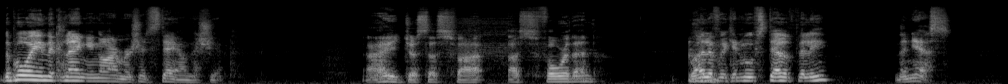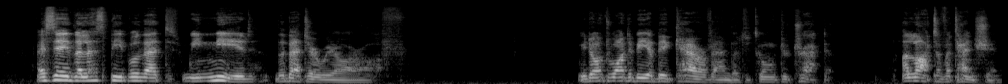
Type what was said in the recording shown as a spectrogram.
The boy in the clanging armor should stay on the ship. Aye, just us five, us four then. Well, if we can move stealthily, then yes. I say the less people that we need, the better we are off. We don't want to be a big caravan that is going to attract a lot of attention.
